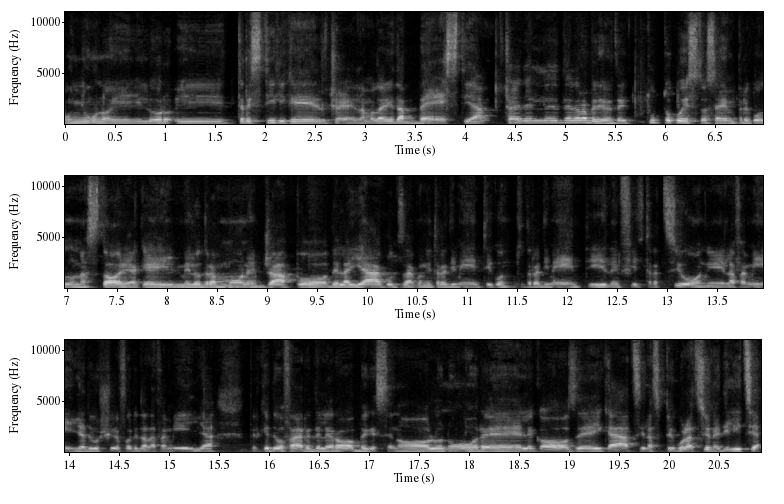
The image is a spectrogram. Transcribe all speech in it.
ognuno i, loro, i tre stili, che, cioè la modalità bestia, cioè delle, delle robe diverse. Tutto questo sempre con una storia che è il melodrammone giappo della Yakuza con i tradimenti, i contro-tradimenti, le infiltrazioni, la famiglia, devo uscire fuori dalla famiglia perché devo fare delle robe che se no l'onore, le cose, i cazzi, la speculazione edilizia.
